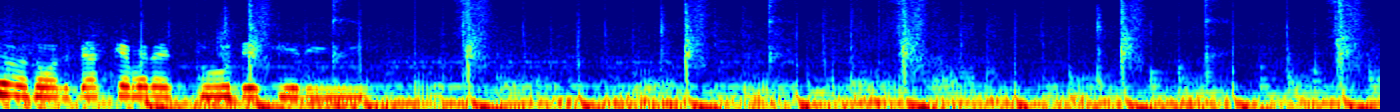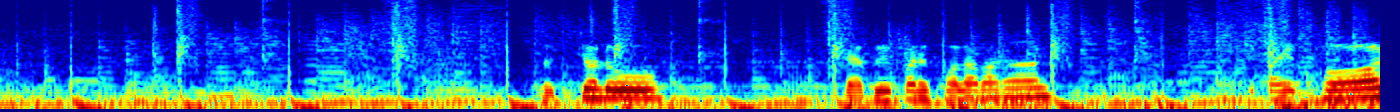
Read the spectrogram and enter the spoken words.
না, তোমাদের ব্যাক ক্যামেরা একটু দেখিয়ে দিই। তো চলো, দেখো এপারে কলা বাগান, এপারে ঘর।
